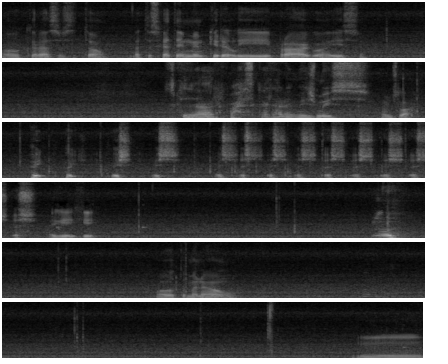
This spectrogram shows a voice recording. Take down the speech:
Oh, caraças, então. Até se calhar tem mesmo que ir ali para a água, é isso? Se calhar, pá, se calhar é mesmo isso. Vamos lá. Hei, hei, Uh. Oh, também não. Hum.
